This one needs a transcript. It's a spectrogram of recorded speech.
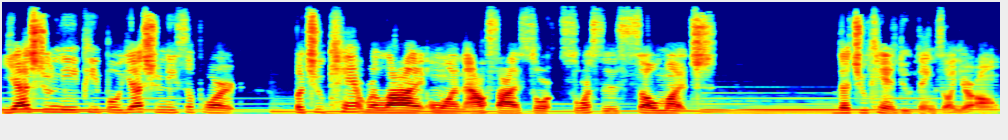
yes, you need people, yes, you need support, but you can't rely on outside sor- sources so much that you can't do things on your own.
